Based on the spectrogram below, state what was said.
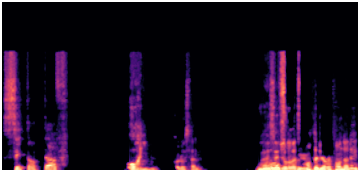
C'est un taf horrible. Colossal. Bah, c'est du donné.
